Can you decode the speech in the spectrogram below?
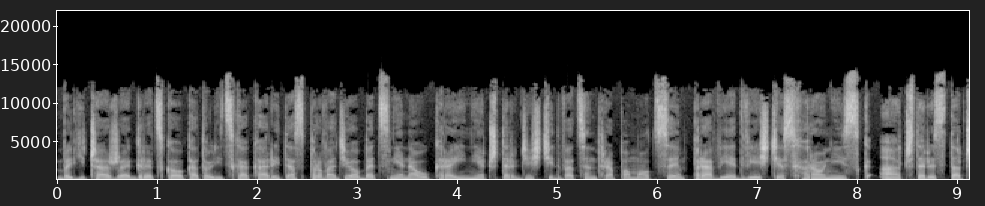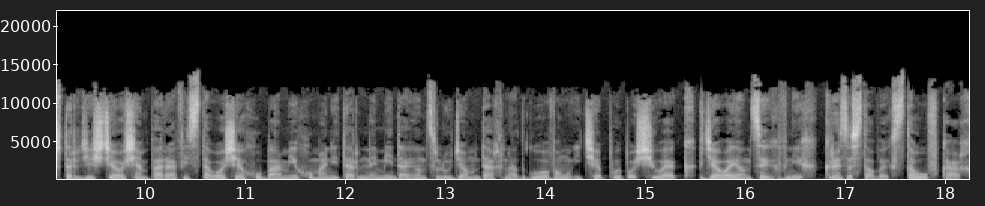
Wylicza, że grecko-katolicka Caritas prowadzi obecnie na Ukrainie 42 centra pomocy, prawie 200 schronisk, a 448 parafii stało się hubami humanitarnymi, dając ludziom dach nad głową i ciepły posiłek w działających w nich kryzysowych stołówkach.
